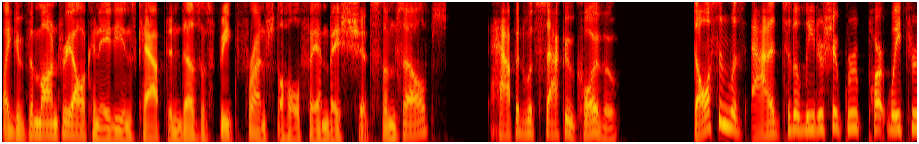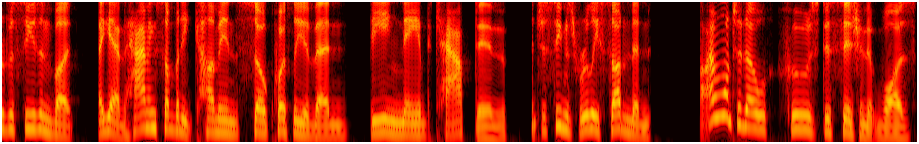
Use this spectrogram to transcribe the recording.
like, if the Montreal Canadiens captain doesn't speak French, the whole fan base shits themselves. Happened with Saku Koivu. Dawson was added to the leadership group partway through the season, but again, having somebody come in so quickly and then being named captain, it just seems really sudden. And I want to know whose decision it was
